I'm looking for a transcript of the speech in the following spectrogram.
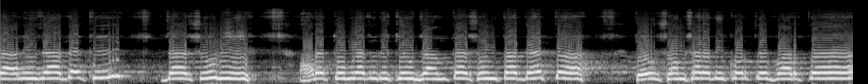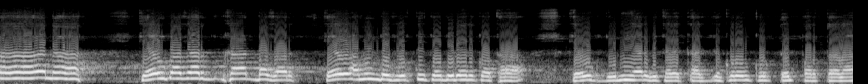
জানি, যা দেখি, যা শুনি, আরে তোমরা যদি কেউ জানতা, শুনতা, দেখতা, কেউ সংসার আদি করতে পারত না। কেউ বাজার, ঘাট বাজার কেউ আনন্দ ফুর্তি তো দূরের কথা, কেউ দুনিয়ার ভিতরে কার্যক্রম করতে পারত না।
